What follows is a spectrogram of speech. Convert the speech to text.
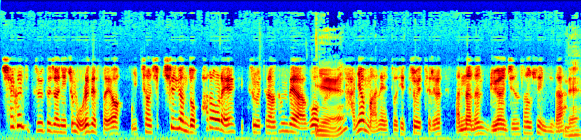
최근 디트로이트전이 좀 오래됐어요. 2017년도 8월에 디트로이트랑 상대하고 예. 4년 만에 또 디트로이트를 만나는 류현진 선수입니다. 네,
